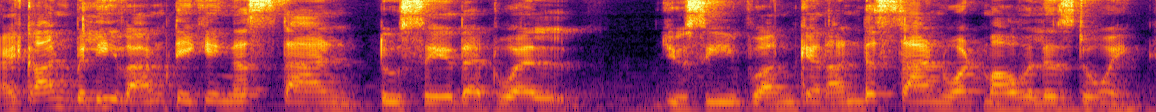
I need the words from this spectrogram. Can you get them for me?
I can't believe I'm taking a stand to say that, well, you see, one can understand what Marvel is doing.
